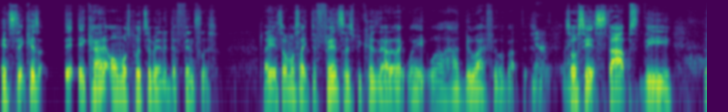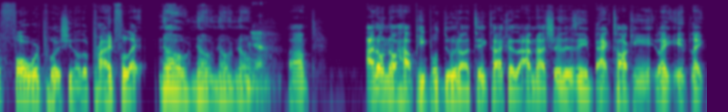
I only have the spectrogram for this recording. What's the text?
instead because it, it kind of almost puts them in a defenseless. Like it's almost like defenseless because now they're like, wait, well, how do I feel about this? Yeah. So see, it stops the the forward push. You know, the prideful like, no, no, no, no. Yeah. Um, I don't know how people do it on TikTok because I'm not sure there's any back talking. Like it, like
